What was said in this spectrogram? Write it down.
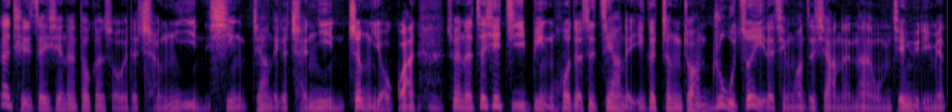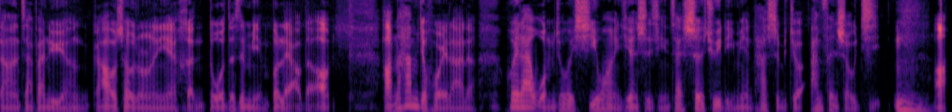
那其实这些呢，都跟所谓的成瘾性这样的一个成瘾症有关。所以呢，这些疾病或者是这样的一个症状入罪的情况之下呢，那我们监狱里面当然再犯率也很高，受容人也很多，这是免不了的哦。好，那他们就回来了。回来，我们就会希望一件事情，在社区里面，他是不是就安分守己？嗯啊，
